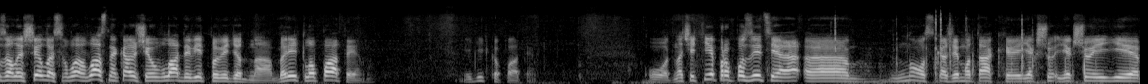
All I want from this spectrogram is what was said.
залишилось, вла- власне кажучи, у влади відповідь одна: беріть лопати, ідіть копати. От, значить, є пропозиція, е, ну, скажімо так, якщо, якщо її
